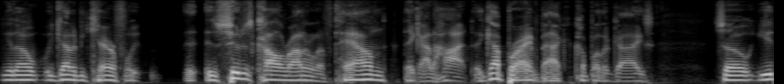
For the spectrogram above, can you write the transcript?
you know, we got to be careful. As soon as Colorado left town, they got hot. They got Brian back, a couple other guys. So you,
